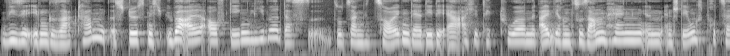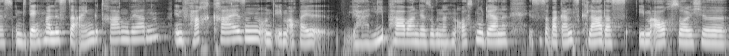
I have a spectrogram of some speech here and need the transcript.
Wie Sie eben gesagt haben, es stößt nicht überall auf Gegenliebe, dass sozusagen die Zeugen der DDR-Architektur mit all ihren Zusammenhängen im Entstehungsprozess in die Denkmalliste eingetragen werden. In Fach Fachkreisen und eben auch bei ja, Liebhabern der sogenannten Ostmoderne ist es aber ganz klar, dass eben auch solche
